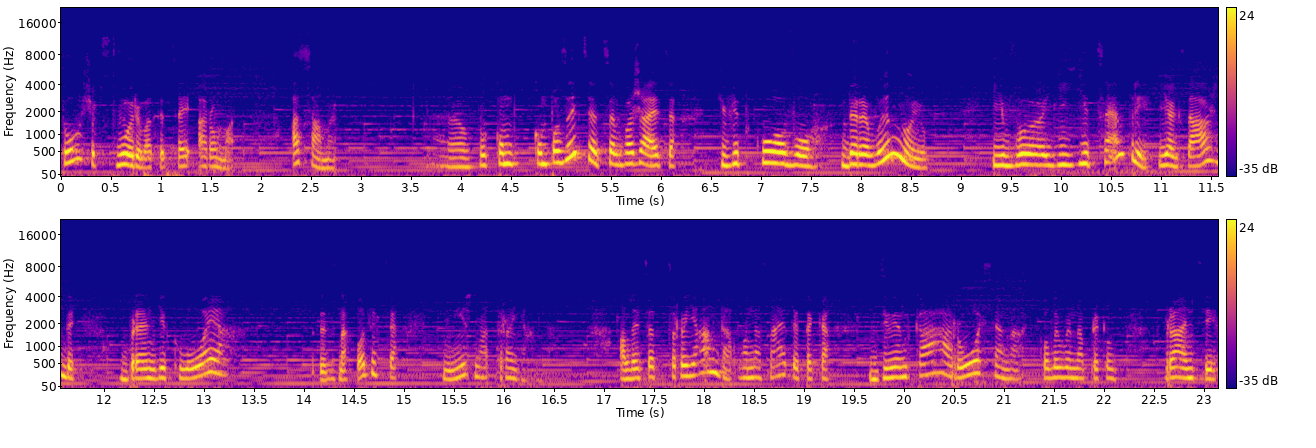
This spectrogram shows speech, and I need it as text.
того, щоб створювати цей аромат. А саме е, в композиція це вважається квітково-деревинною, і в її центрі, як завжди, в бренді Chloe знаходиться ніжна троянда. Але ця троянда, вона, знаєте, така дзвінка, росяна, коли ви, наприклад, вранці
